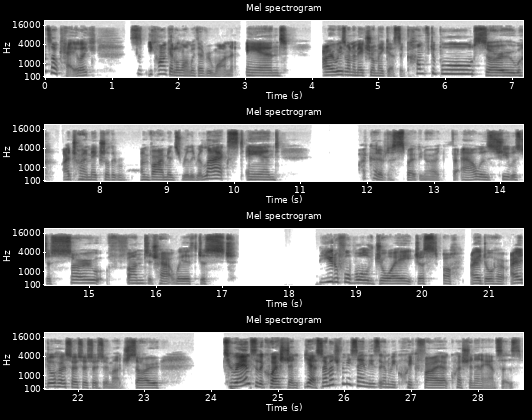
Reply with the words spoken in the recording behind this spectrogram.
that's okay. Like, you can't get along with everyone. And I always want to make sure my guests are comfortable. So I try to make sure the environment's really relaxed. And I could have just spoken to her for hours. She was just so fun to chat with, just beautiful ball of joy. Just, oh, I adore her. I adore her so, so, so, so much. So to answer the question, yeah, so much for me saying these are going to be quick fire question and answers.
